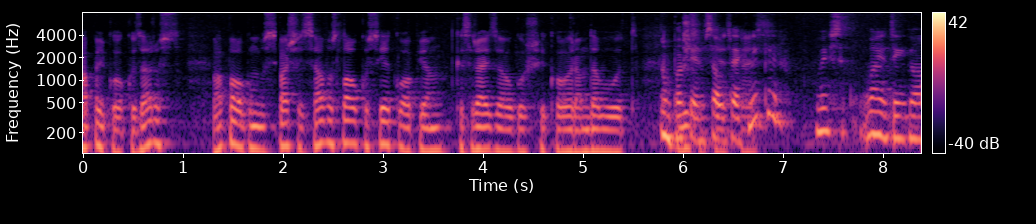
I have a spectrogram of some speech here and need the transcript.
apaļkoku zarus. Apaugumus paši savus laukus iekopjam, kas ir aizauguši, ko varam dabūt. Un pašiem savu tehniku ir visa vajadzīgā.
